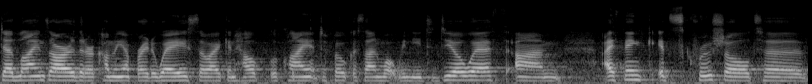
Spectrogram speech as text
deadlines are that are coming up right away so I can help the client to focus on what we need to deal with. Um, I think it's crucial to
